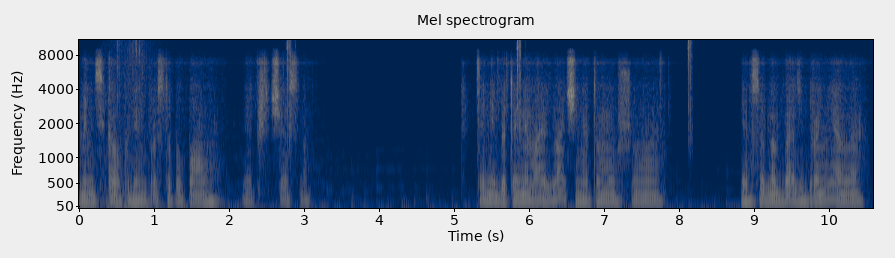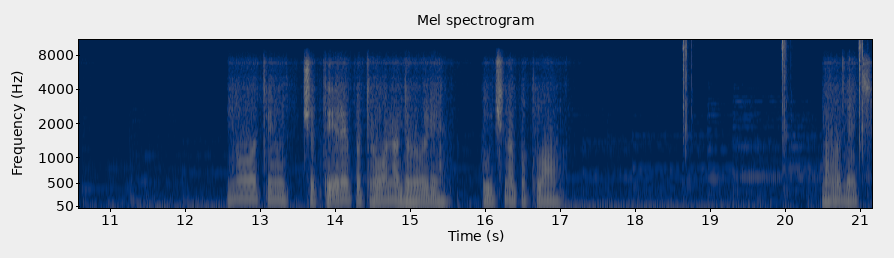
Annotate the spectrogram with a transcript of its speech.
Мені цікаво, куди він просто попав, якщо чесно. Це нібито й не має значення, тому що я все одно без броні, але. Ну от він 4 патрона доволі кучно поклав. Молодець.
